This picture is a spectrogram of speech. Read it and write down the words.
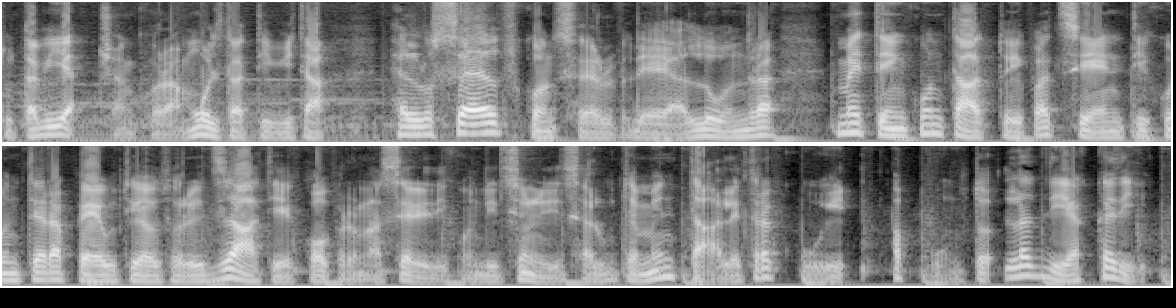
Tuttavia c'è ancora molta attività. Hello Self, con sede a Londra, mette in contatto i pazienti con terapeuti autorizzati e copre una serie di condizioni di salute mentale, tra cui appunto la DHD.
